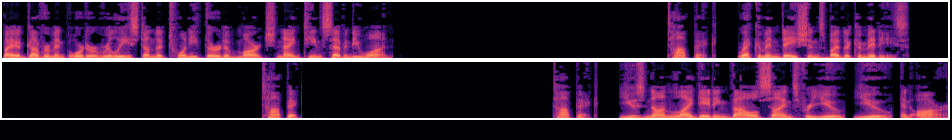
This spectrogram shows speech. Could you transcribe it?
by a government order released on 23 March 1971. Topic. Recommendations by the committees Topic. Topic. Use non-ligating vowel signs for U, U, and R.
